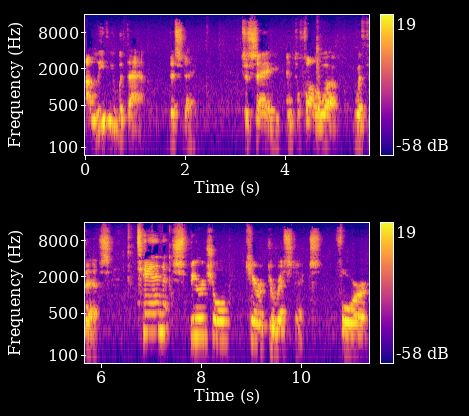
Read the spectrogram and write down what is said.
I leave you with that this day to say and to follow up with this 10 spiritual characteristics for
